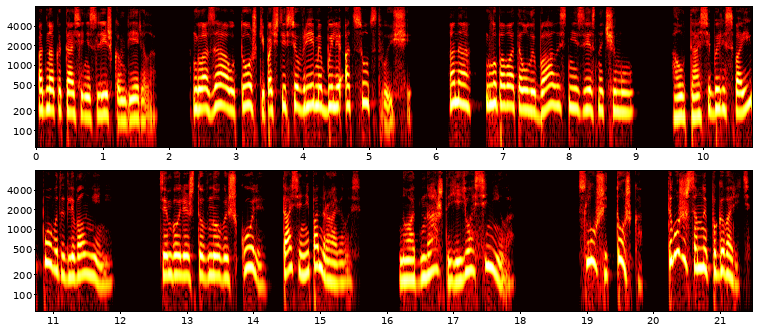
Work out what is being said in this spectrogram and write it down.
Однако Тася не слишком верила. Глаза у Тошки почти все время были отсутствующие. Она глуповато улыбалась неизвестно чему, а у Таси были свои поводы для волнений. Тем более, что в новой школе Тасе не понравилось. Но однажды ее осенило. «Слушай, Тошка, ты можешь со мной поговорить?»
